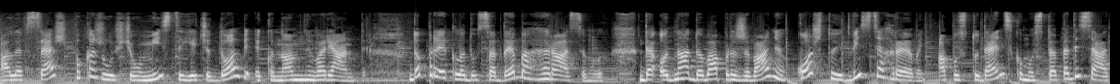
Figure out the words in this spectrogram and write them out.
Але все ж покажу, що у місті є чудові економні варіанти. До прикладу, садиба Герасимових, де одна доба проживання коштує 200 гривень, а по студентському 150.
